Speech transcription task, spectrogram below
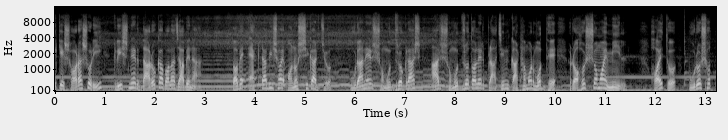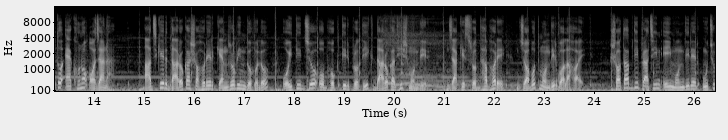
একে সরাসরি কৃষ্ণের দ্বারকা বলা যাবে না। তবে একটা বিষয় অনস্বীকার্য, পুরাণের সমুদ্রগ্রাস আর সমুদ্রতলের প্রাচীন কাঠামোর মধ্যে রহস্যময় মিল। হয়তো পুরো সত্য এখনও অজানা। আজকের দ্বারকা শহরের কেন্দ্রবিন্দু হল ঐতিহ্য ও ভক্তির প্রতীক দ্বারকাধীশ মন্দির, যাকে শ্রদ্ধাভরে জগৎ মন্দির বলা হয়। শতাব্দী প্রাচীন এই মন্দিরের উঁচু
